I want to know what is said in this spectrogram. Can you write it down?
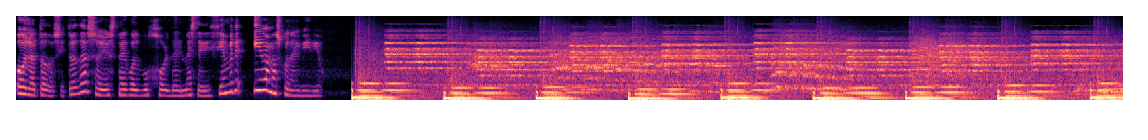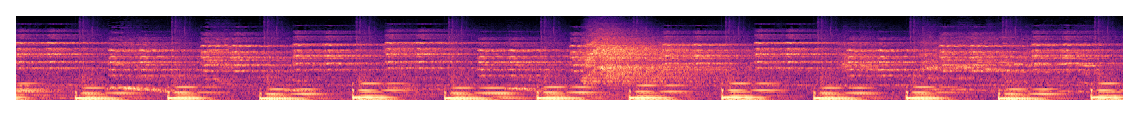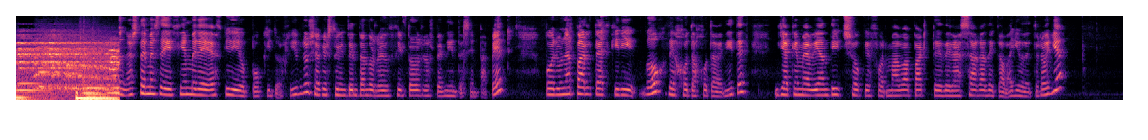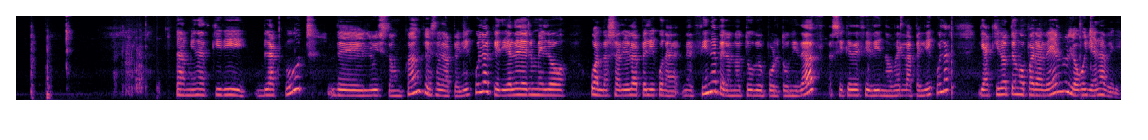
Hola a todos y todas, hoy os traigo el del mes de diciembre y vamos con el vídeo. Este mes de diciembre he adquirido poquitos libros, ya que estoy intentando reducir todos los pendientes en papel. Por una parte adquirí Gog de JJ Benítez, ya que me habían dicho que formaba parte de la saga de Caballo de Troya. También adquirí Black Boot de Louis Duncan, que es de la película. Quería leérmelo cuando salió la película en el cine, pero no tuve oportunidad, así que decidí no ver la película y aquí lo tengo para leerlo y luego ya la veré.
